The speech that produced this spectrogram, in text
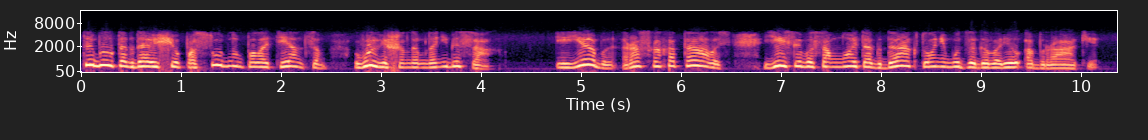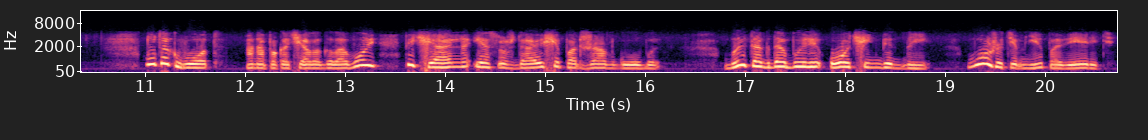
ты был тогда еще посудным полотенцем, вывешенным на небесах. И я бы расхохоталась, если бы со мной тогда кто-нибудь заговорил о браке. Ну так вот, она покачала головой, печально и осуждающе поджав губы. Мы тогда были очень бедны, можете мне поверить.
